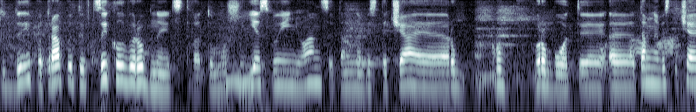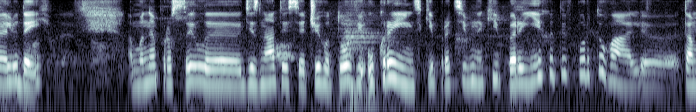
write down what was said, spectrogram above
туди потрапити в цикл виробництва, тому що є свої нюанси. Там не вистачає роб- роб- роботи, е, там не вистачає людей. Мене просили дізнатися, чи готові українські працівники переїхати в Португалію. Там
